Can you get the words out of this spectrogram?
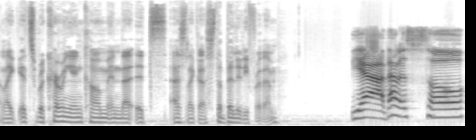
Like it's recurring income and that it's as like a stability for them. Yeah, that is so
